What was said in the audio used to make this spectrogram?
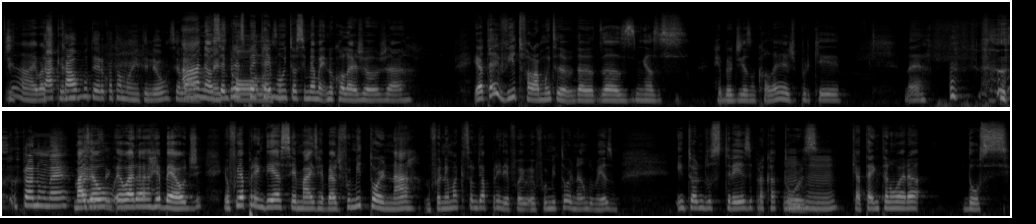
de ah, eu acho que. eu tacar não- o puteiro com a tua mãe, entendeu? Sei lá. Ah, não, na sempre escola, respeitei muito assim minha mãe no colégio. Eu já. Eu até evito falar muito da- das minhas rebeldias no colégio, porque. Né? Pra não, né? Mas eu, que- eu era rebelde. Eu fui aprender a ser mais rebelde, fui me tornar. Não foi nenhuma questão de aprender, foi, eu fui me tornando mesmo. Em torno dos 13 para 14. Uhum, Que até então eu era doce.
